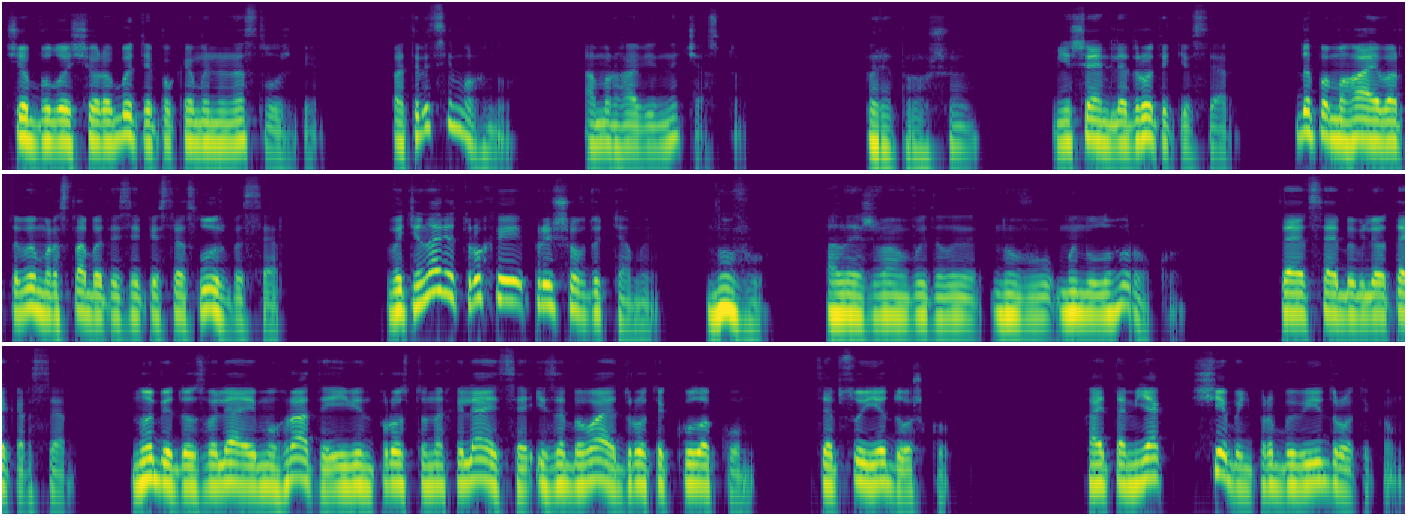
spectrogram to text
щоб було що робити, поки ми не на службі. Патрицій моргнув, а моргав він нечасто. Перепрошую. Мішень для дротиків, сер. Допомагає вартовим розслабитися після служби, сер. Ветінарі трохи прийшов до тями. Нову. Але ж вам видали нову минулого року. Це все бібліотекар, сер. Нобі дозволяє йому грати, і він просто нахиляється і забиває дротик кулаком. Це псує дошку. Хай там як щебень пробив її дротиком,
